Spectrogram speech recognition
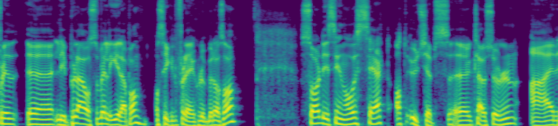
fordi eh, Liverpool er også veldig gira på han, og sikkert flere klubber også. Så har de signalisert at utkjøpsklausulen er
